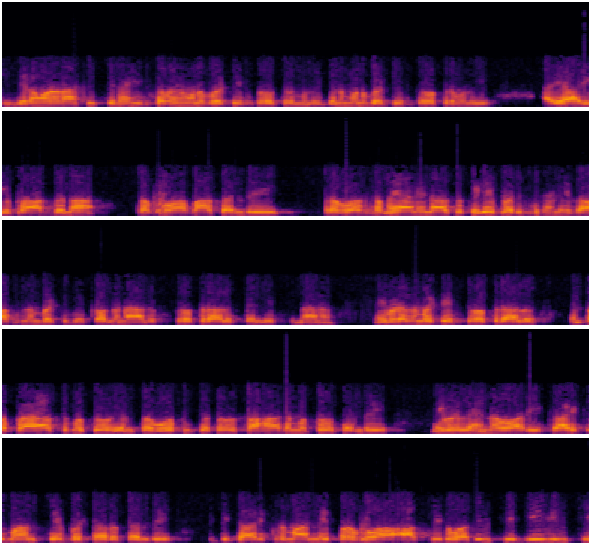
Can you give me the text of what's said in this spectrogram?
ఈ దినమును నాకు ఇచ్చిన ఈ సమయమును బట్టి స్తోత్రములు ఈ దినమును బట్టి స్తోత్రములు. అయ్యా ఈ ప్రార్థన ప్రభా మా తండ్రి ప్రభా సమయాన్ని నాకు తెలియపరిచిన నీ దాసులను బట్టి మీకు వందనాలు స్తోత్రాలు చెల్లిస్తున్నాను. నిబిడలను బట్టి స్తోత్రాలు. ఎంత ప్రయాసముతో ఎంత ఓపికతో సహాయముతో తండ్రి నిబిడలైన వారు ఈ కార్యక్రమాన్ని చేపట్టారు తండ్రి. ఇటు కార్యక్రమాన్ని ప్రభు ఆశీర్వదించి దీవించి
